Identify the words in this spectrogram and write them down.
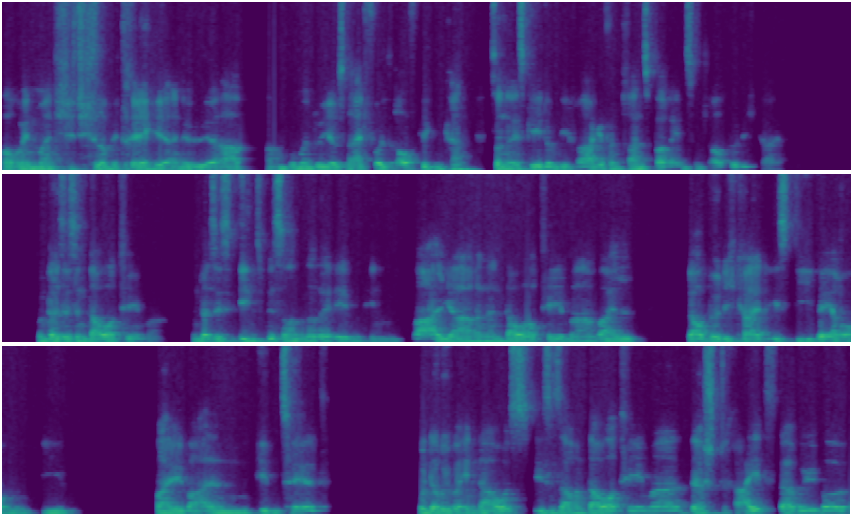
auch wenn manche dieser Beträge eine Höhe haben, wo man durchaus neidvoll draufklicken kann, sondern es geht um die Frage von Transparenz und Glaubwürdigkeit. Und das ist ein Dauerthema. Und das ist insbesondere eben in Wahljahren ein Dauerthema, weil Glaubwürdigkeit ist die Währung, die bei Wahlen eben zählt. Und darüber hinaus ist es auch ein Dauerthema der Streit darüber,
